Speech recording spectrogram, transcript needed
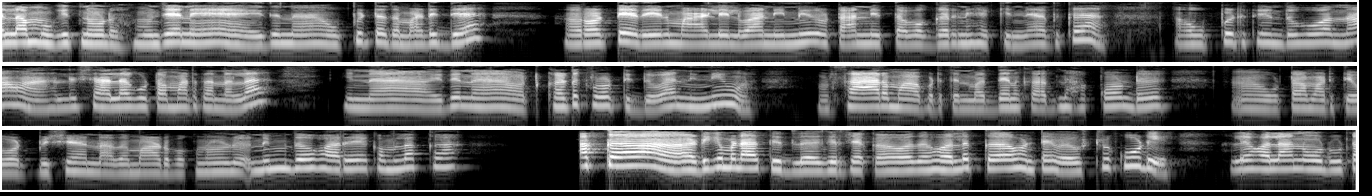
ಎಲ್ಲ ಮುಗೀತು ನೋಡು. ಮುಂಜಾನೆ ಇದನ್ನ ಉಪ್ಪಿಟ್ಟದ ಮಾಡಿದ್ದೆ. ರೊಟ್ಟಿ ಅದೇನು ಮಾಡಲಿಲ್ವಾ? ನಿನ್ನೆ ರೊಟ್ಟ ಅನ್ನಿತ್ತ ಒಗ್ಗರಣೆ ಹಾಕಿದ್ದೆ ಅದಕ್ಕೆ ಉಪ್ಪಿಟ್ಟು ತಿಂದು ಹೋದ ಅಲ್ಲಿ ಶಾಲೆಗೆ ಊಟ ಮಾಡ್ತಾನಲ್ಲ, ಇನ್ನು ಇದನ್ನ ಕಡಕ್ ರೊಟ್ಟಿದ್ದವ ನೀವು ಸಾರು ಮಾಡ್ಬಿಡ್ತೇನೆ. ಮಧ್ಯಾಹ್ನಕ್ಕೆ ಅದನ್ನ ಹಾಕ್ಕೊಂಡು ಊಟ ಮಾಡ್ತೇವೆ. ಒಟ್ಟು ಬಿಸಿ ಅನ್ನ ಅದು ಮಾಡ್ಬೇಕು ನೋಡು. ನಿಮ್ದು ಹೊರೆ ಕಮಲಕ್ಕ? ಅಕ್ಕ, ಅಡಿಗೆ ಮಾಡಾತಿದ್ಲ ಗಿರ್ಜಕ್ಕ ಹೋದ, ಹೊಲಕ್ಕೆ ಹೊಂಟೇವೆ ಅಷ್ಟು ಕೂಡಿ. ಅಲ್ಲೇ ಹೊಲ ನೋಡಿ ಊಟ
